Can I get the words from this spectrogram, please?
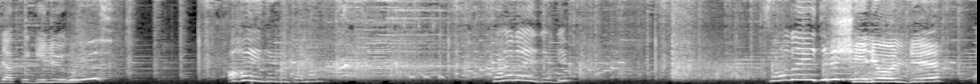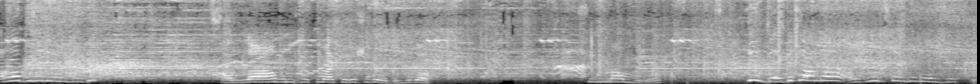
Bir dakika geliyorum. Aha yedirdim tamam. Sana da yedirdim. Sana da yedirdim. Şeli öldü. Aha bunu da öldürdüm. Allah bunun takım arkadaşı da oldu. Bro. Kim lan Bro? Dur be bir tane daha vursaydım ölecekti.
